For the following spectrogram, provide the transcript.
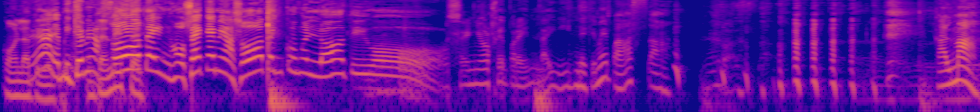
con el látigo. A mí que me ¿Entendiste? azoten, José, que me azoten con el látigo. Señor, reprenda. Ay, ¿de qué me pasa? Calma,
